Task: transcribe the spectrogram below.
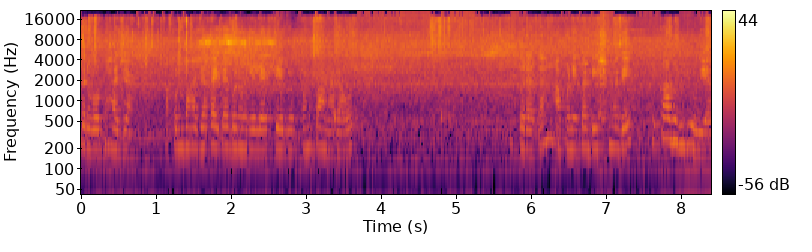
सर्व भाज्या. आपण भाज्या काय काय बनवलेल्या आहेत ते पण पाहणार आहोत. तर आता आपण एका डिशमध्ये हे काढून घेऊया.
